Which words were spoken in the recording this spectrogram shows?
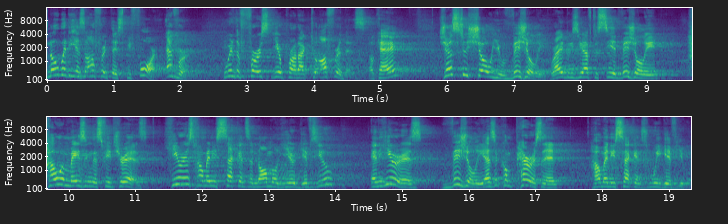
nobody has offered this before, ever. We're the first year product to offer this, okay? Just to show you visually, right? Because you have to see it visually, how amazing this feature is. Here is how many seconds a normal year gives you, and here is visually as a comparison how many seconds we give you.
